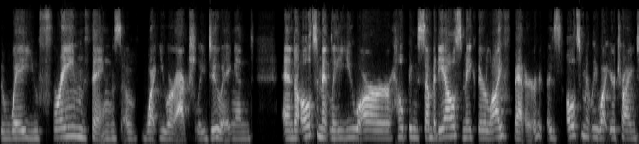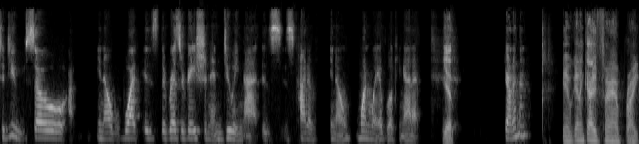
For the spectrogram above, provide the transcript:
the way you frame things of what you are actually doing and and ultimately you are helping somebody else make their life better is ultimately what you're trying to do so you know what is the reservation in doing that is is kind of you know one way of looking at it yep jonathan yeah we're going to go for our break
